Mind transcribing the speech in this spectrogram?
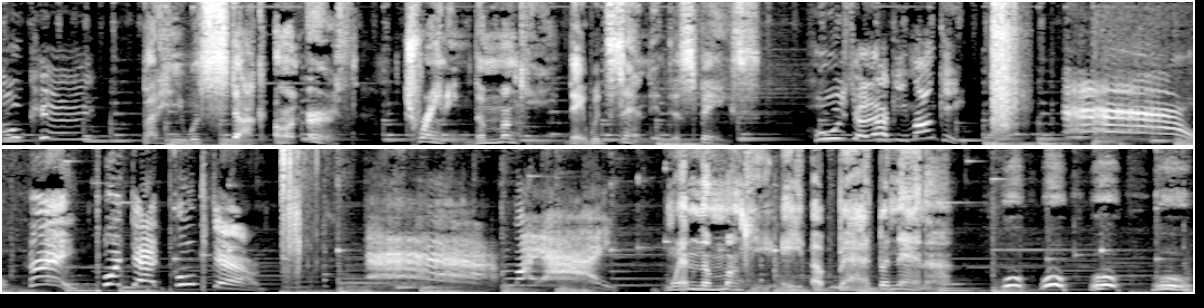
Okay. But he was stuck on Earth, training the monkey they would send into space. Who's the lucky monkey? Ow! Hey, put that poop down! When the monkey ate a bad banana, Woo, woo, woo, woo.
